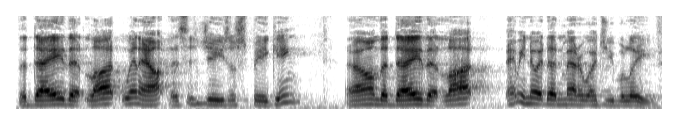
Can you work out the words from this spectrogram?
the day that Lot went out, this is Jesus speaking, uh, on the day that Lot, let me know it doesn't matter what you believe.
